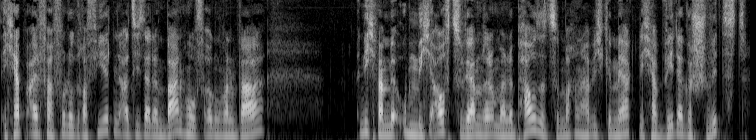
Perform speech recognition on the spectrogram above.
ich habe einfach fotografiert und als ich dann im Bahnhof irgendwann war, nicht mal mehr um mich aufzuwärmen, sondern um eine Pause zu machen, habe ich gemerkt, ich habe weder geschwitzt,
